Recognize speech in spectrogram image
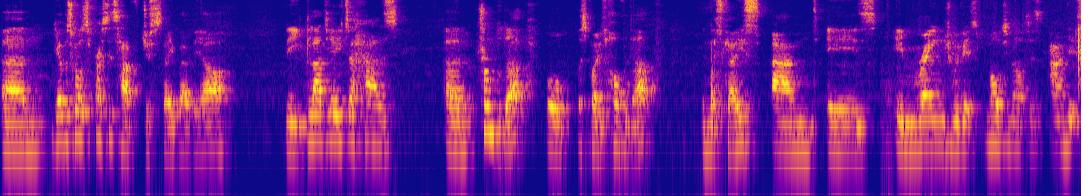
Um, the other squad suppressors have just stayed where they are. The Gladiator has um, trundled up, or I suppose hovered up in this case, and is in range with its multi melters and its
